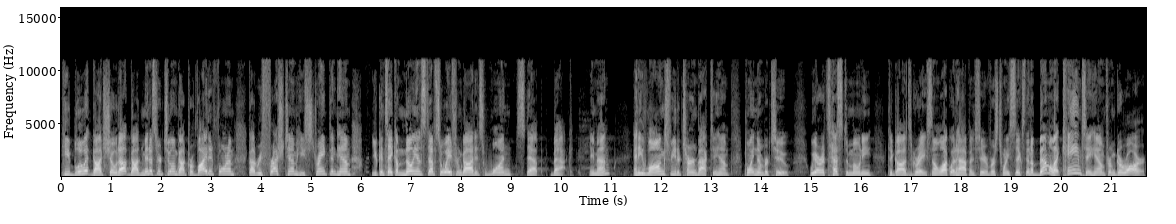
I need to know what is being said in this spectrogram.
He blew it, God showed up, God ministered to him, God provided for him, God refreshed him, He strengthened him. You can take a million steps away from God, it's one step back. Amen? And He longs for you to turn back to Him. Point number two we are a testimony to God's grace. Now, look what happens here. Verse 26 Then Abimelech came to him from Gerar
